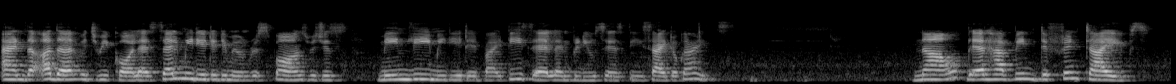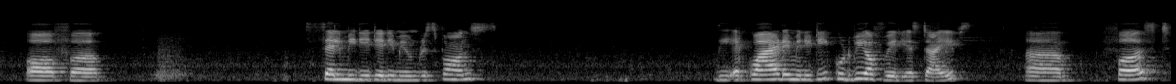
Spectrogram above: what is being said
and the other which we call as cell mediated immune response which is mainly mediated by T cell and produces the cytokines. Now there have been different types of uh, cell mediated immune response. The acquired immunity could be of various types. Uh, first,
